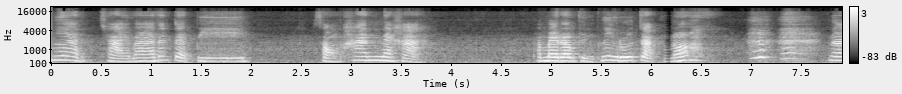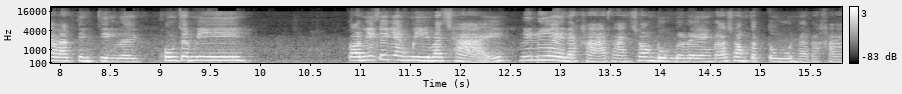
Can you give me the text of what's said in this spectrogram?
เพื่อนๆ ฉายมาตั้งแต่ปี2000นะคะทำไมเราถึงเพิ่งรู้จักเนาะ น่ารักจริง ๆ เลย คงจะมี ตอนนี้ก็ยังมีมาฉายเรื่อย ๆ นะคะ ทางช่องบูมเบรงแล้วช่องการ์ตูนนะคะ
